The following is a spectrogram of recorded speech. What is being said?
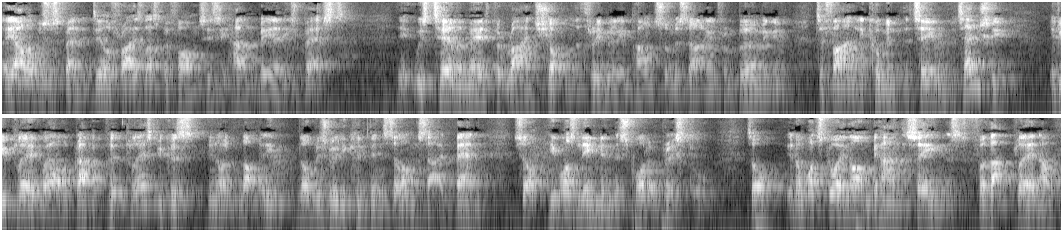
Ayala was suspended. Dael Fry's last performances, he hadn't been at his best. It was tailor made for Ryan Shotton, the £3 million summer signing from Birmingham, to finally come into the team and potentially, if he played well, grab a place because you know not many, nobody's really convinced alongside Ben. So he wasn't even in the squad at Bristol. So you know what's going on behind the scenes for that player now.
